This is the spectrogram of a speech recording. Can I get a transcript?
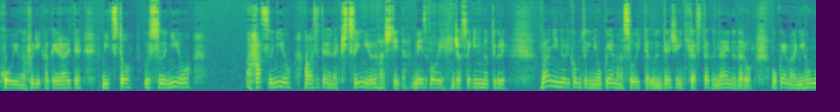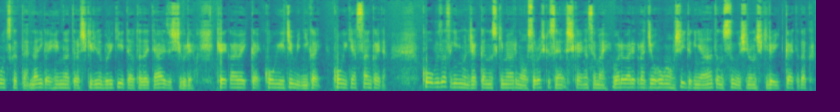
香油が振りかけられて、蜜と薄荷を発にを合わせたようなきつい匂いを発していた。メイズ氷、助手席に乗ってくれ。バンに乗り込むときに奥山がそう言った運転手に聞かせたくないのだろう。奥山は日本語を使った。何か異変があったら仕切りのブリキーターを叩いて合図してくれ。警戒は1回、攻撃準備2回、攻撃は3回だ。後部座席にも若干の隙間あるが恐ろしく視界が狭い。我々から情報が欲しいときにあなたのすぐ後ろの仕切りを1回叩く。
